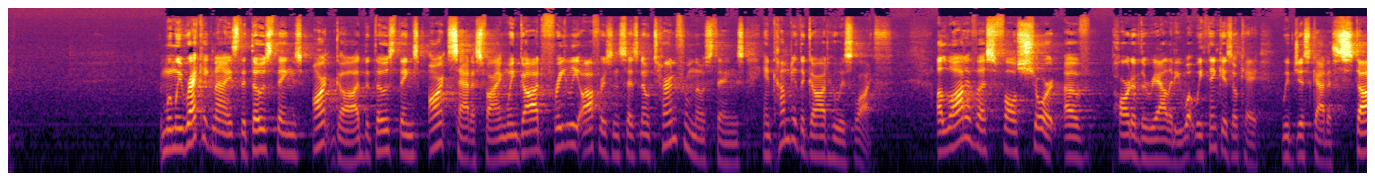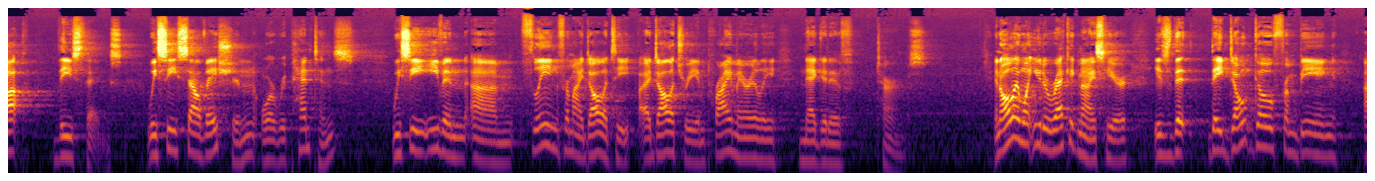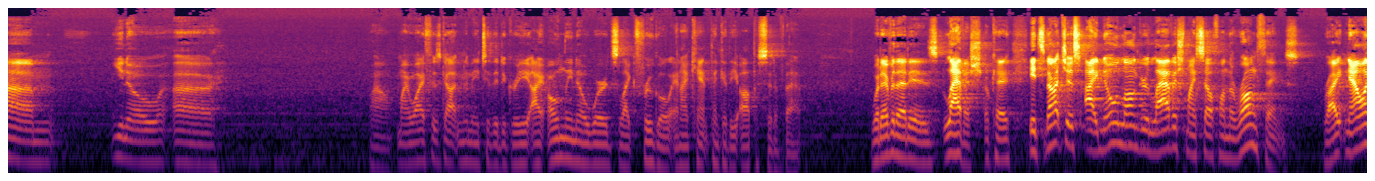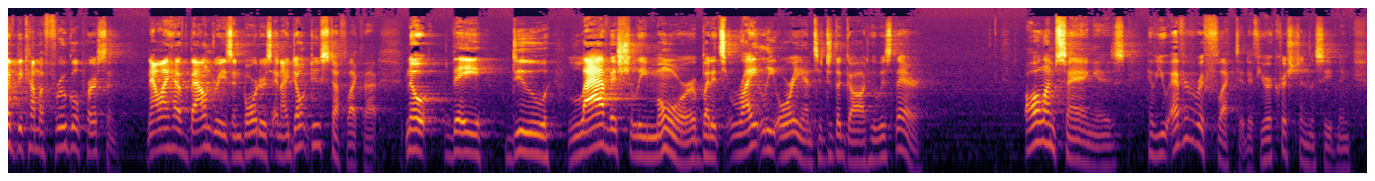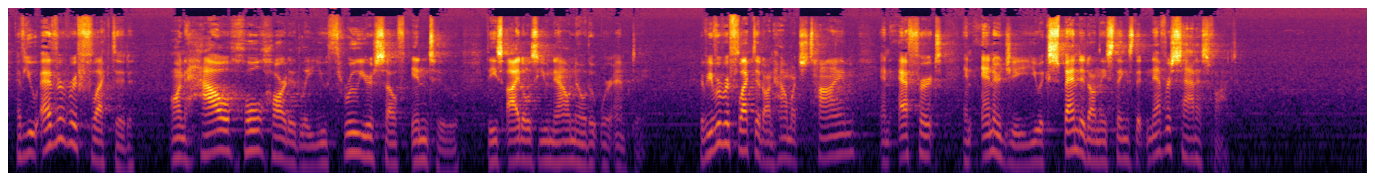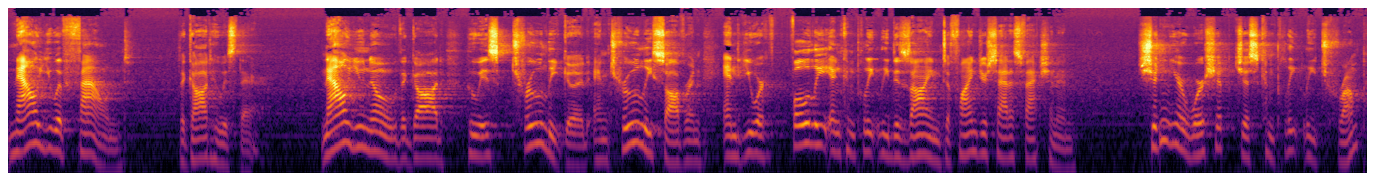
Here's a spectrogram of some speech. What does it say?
And when we recognize that those things aren't God, that those things aren't satisfying, when God freely offers and says, No, turn from those things and come to the God who is life, a lot of us fall short of part of the reality. What we think is, okay, we've just got to stop these things we see salvation or repentance. We see even um, fleeing from idolatry, idolatry in primarily negative terms. And all I want you to recognize here is that they don't go from being, um, you know, uh, wow, my wife has gotten to me to the degree I only know words like frugal, and I can't think of the opposite of that whatever that is, lavish, okay? It's not just I no longer lavish myself on the wrong things, right? Now I've become a frugal person. Now I have boundaries and borders, and I don't do stuff like that. No, they do lavishly more, but it's rightly oriented to the God who is there. All I'm saying is, have you ever reflected, if you're a Christian this evening, have you ever reflected on how wholeheartedly you threw yourself into these idols you now know that were empty? Have you ever reflected on how much time and effort and energy you expended on these things that never satisfied? Now you have found the God who is there. Now you know the God who is truly good and truly sovereign, and you are fully and completely designed to find your satisfaction in. Shouldn't your worship just completely trump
